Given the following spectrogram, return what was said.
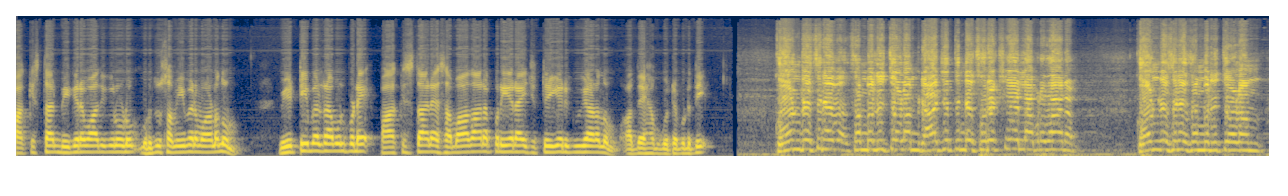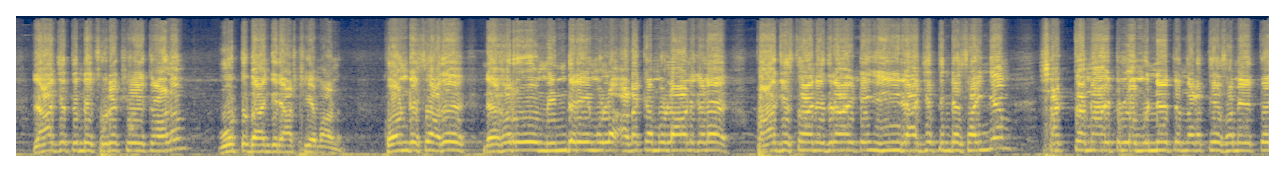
പാകിസ്ഥാൻ ഭീകരവാദികളോടും മൃദു സമീപനമാണെന്നും വി ടി ബൽറാം ഉൾപ്പെടെ പാകിസ്ഥാനെ സമാധാനപ്രിയരായി ചിത്രീകരിക്കുകയാണെന്നും അദ്ദേഹം കുറ്റപ്പെടുത്തി. കോൺഗ്രസിനെ സംബന്ധിച്ചോളം രാജ്യത്തിന്റെ സുരക്ഷയല്ല പ്രധാനം. കോൺഗ്രസിനെ സംബന്ധിച്ചോളം രാജ്യത്തിന്റെ സുരക്ഷയെക്കാളും വോട്ട് ബാങ്ക് രാഷ്ട്രീയമാണ്. കോൺഗ്രസ് അത് നെഹ്റുവും ഇന്ദിരയുമുള്ള അടക്കമുള്ള ആളുകൾ പാകിസ്ഥാനെതിരായിട്ട് ഈ രാജ്യത്തിന്റെ സൈന്യം ശക്തമായിട്ടുള്ള മുന്നേറ്റം നടത്തിയ സമയത്ത്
